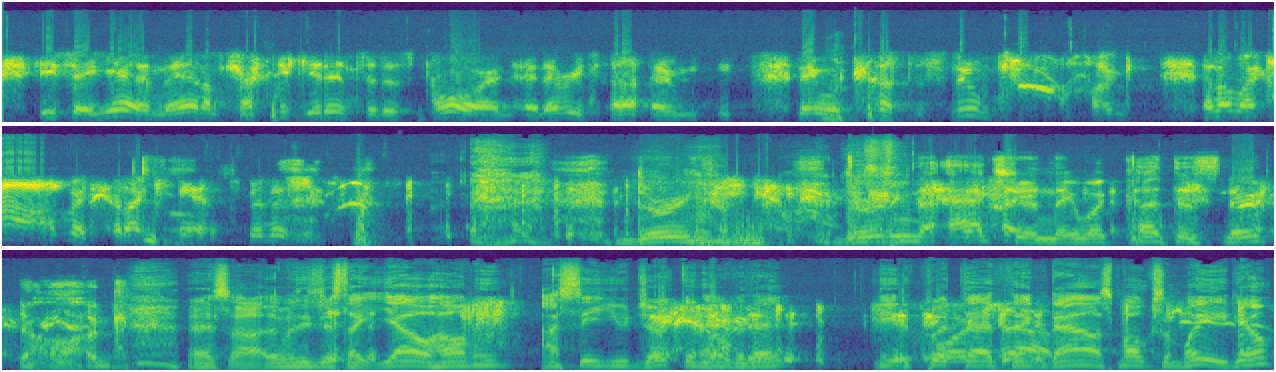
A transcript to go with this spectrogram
he said, "Yeah, man, I'm trying to get into this porn, and every time they would cut the Snoop Dogg, and I'm like, oh man, I can't finish." during during the action, they would cut the Snoop Dogg. That's all. Was he just like, yo, homie, I see you jerking over there. Need to put that thing out. down, smoke some weed, yo.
